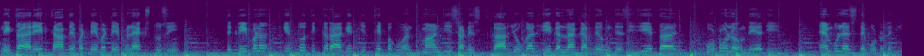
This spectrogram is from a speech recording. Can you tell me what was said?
ਨਹੀਂ ਤਾਂ ਹਰੇਕ ਥਾਂ ਤੇ ਵੱਡੇ ਵੱਡੇ ਫਲੈਕਸ ਤੁਸੀਂ ਤਕਰੀਬਨ ਇੱਥੋਂ ਤੱਕ ਆ ਕੇ ਜਿੱਥੇ ਭਗਵੰਤ ਮਾਨ ਜੀ ਸਾਡੇ ਸਤਿਕਾਰਯੋਗ ਆ। ਇਹ ਗੱਲਾਂ ਕਰਦੇ ਹੁੰਦੇ ਸੀ ਜੀ, ਇਹ ਤਾਂ ਫੋਟੋ ਲਾਉਂਦੇ ਆ ਜੀ। ਐਂਬੂਲੈਂਸ ਤੇ ਫੋਟੋ ਲੱਗੀ।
